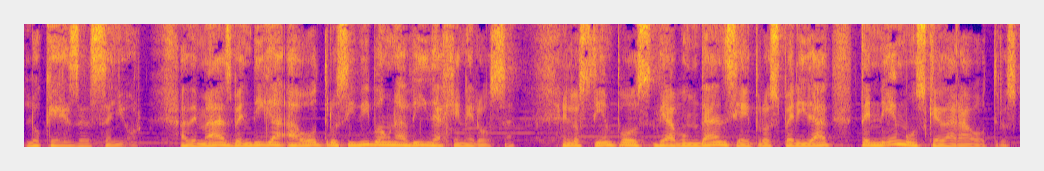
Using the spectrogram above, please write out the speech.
lo que es del Señor. Además, bendiga a otros y viva una vida generosa. En los tiempos de abundancia y prosperidad tenemos que dar a otros,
